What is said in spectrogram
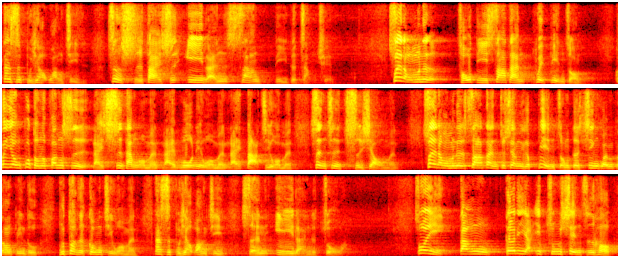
但是不要忘记，这时代是依然上帝的掌权。虽然我们的仇敌撒旦会变种。会用不同的方式来试探我们，来磨练我们，来打击我们，甚至耻笑我们。虽然我们的撒旦就像一个变种的新冠状病毒，不断的攻击我们，但是不要忘记，神依然的作王。所以，当歌利亚一出现之后，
